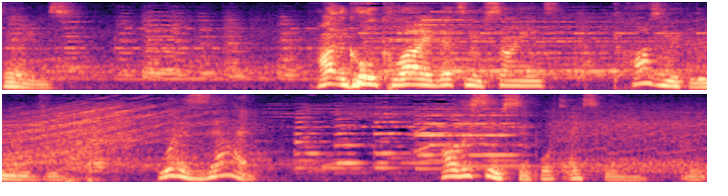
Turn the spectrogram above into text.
coins. Hot and cold collide. That's no science. Cosmic Luigi. What is that? Oh, this seems simple. It's ice skating. Wait.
